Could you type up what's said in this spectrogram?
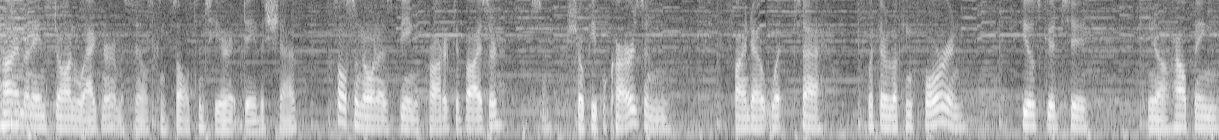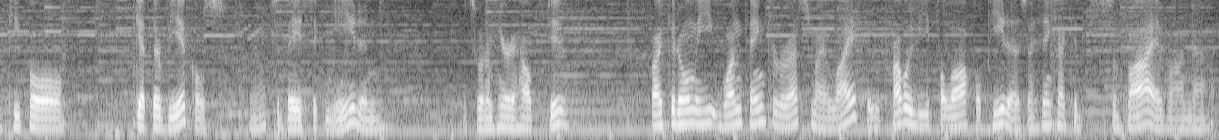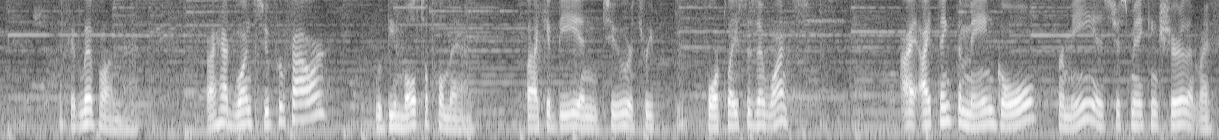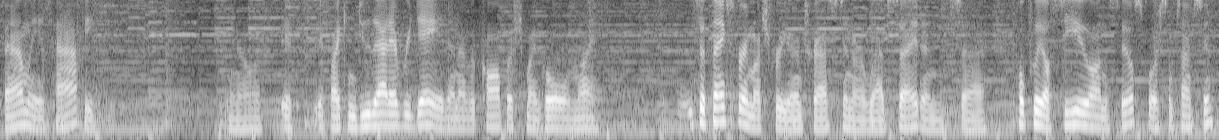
Hi, my name's Don Waagenaar. I'm a sales consultant here at Davis Chev. It's also known as being a product advisor. So show people cars and find out what uh, what they're looking for, and feels good to, you know, helping people get their vehicles. You know, it's a basic need, and that's what I'm here to help do. If I could only eat one thing for the rest of my life, it would probably be falafel pitas. I think I could survive on that. I could live on that. If I had one superpower, it would be multiple man. I could be in two or three, four places at once. I, I think the main goal for me is just making sure that my family is happy. You know, if, if, if I can do that every day, then I've accomplished my goal in life. So thanks very much for your interest in our website, and uh, hopefully I'll see you on the sales floor sometime soon.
